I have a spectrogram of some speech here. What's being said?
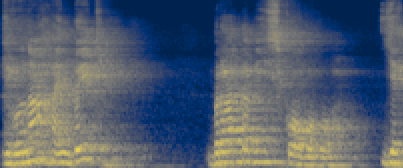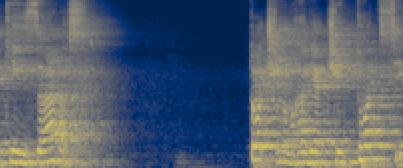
І вона ганьбить брата військового, який зараз точно в гарячій точці,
